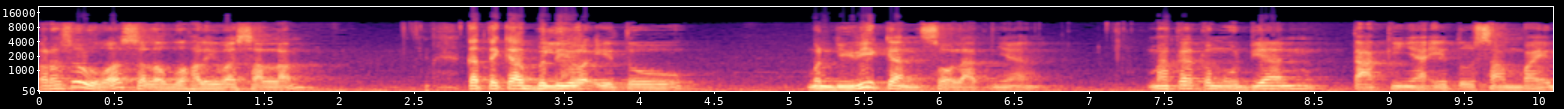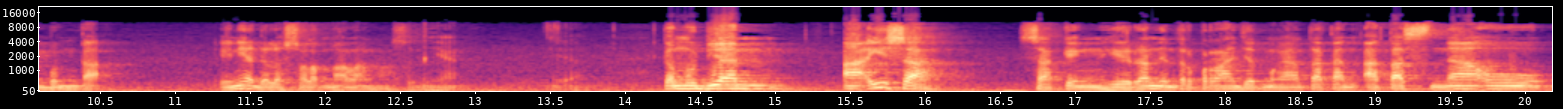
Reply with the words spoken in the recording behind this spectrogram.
Rasulullah sallallahu alaihi wasallam ketika beliau itu mendirikan solatnya maka kemudian kakinya itu sampai bengkak. Ini adalah sholat malam maksudnya. Ya. Kemudian Aisyah saking heran dan terperanjat mengatakan atas nau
